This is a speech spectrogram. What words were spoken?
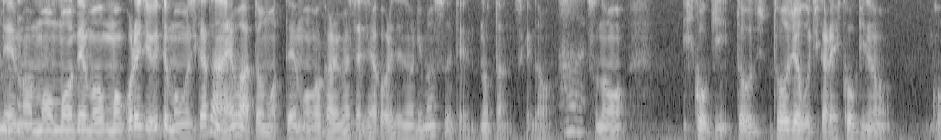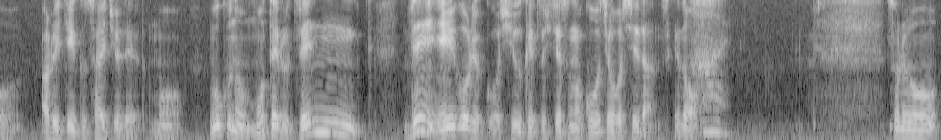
で、まあ、もうもうでももうこれ以上言っても仕方ないわと思ってもう分かりました。じゃあこれで乗りますって乗ったんですけど、はい。その飛行機搭搭乗口から飛行機のこう歩いていく最中でもう僕の持てる全全英語力を集結してその交渉をしてたんですけど、はい。それを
